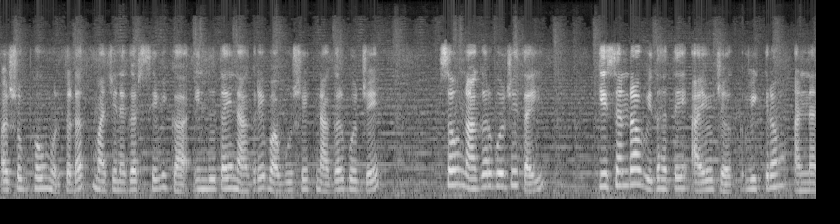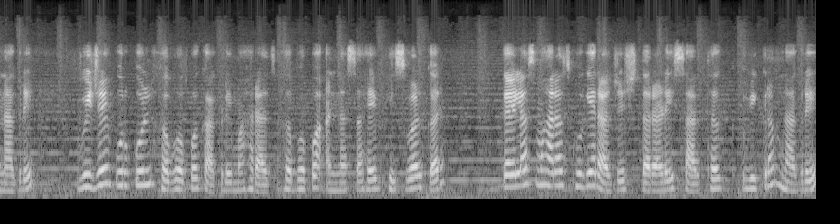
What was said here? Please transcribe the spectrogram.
अशोकभाऊ मुर्तडक माजी नगरसेविका इंदुताई नागरे बाबूशेठ नागरगोजे सौ नागरगोजेताई किसनराव विधाते आयोजक विक्रम अण्णा नागरे विजय पुरकुल हभप काकडे महाराज हभप अण्णासाहेब हिसवळकर कैलास महाराज घुगे राजेश तराडे सार्थक विक्रम नागरे.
